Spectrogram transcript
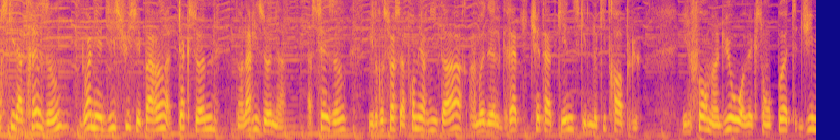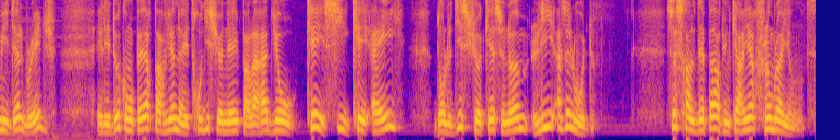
Lorsqu'il a 13 ans, Eddy suit ses parents à Tucson, dans l'Arizona. À 16 ans, il reçoit sa première guitare, un modèle Gretsch Chet Atkins qu'il ne quittera plus. Il forme un duo avec son pote Jimmy Delbridge et les deux compères parviennent à être auditionnés par la radio KCKA, dont le disque jockey se nomme Lee Hazelwood. Ce sera le départ d'une carrière flamboyante,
